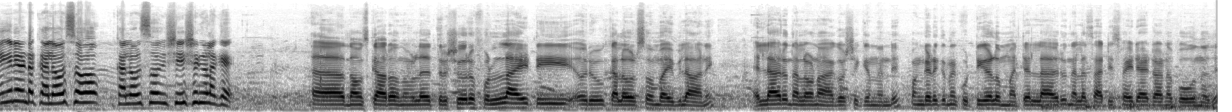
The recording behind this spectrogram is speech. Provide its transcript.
എങ്ങനെയുണ്ട് കലോത്സവം കലോത്സവ വിശേഷങ്ങളൊക്കെ? നമസ്കാരം. നമ്മൾ തൃശ്ശൂർ ഫുള്ളായിട്ട് ഈ ഒരു കലോത്സവം വൈബിലാണ്. എല്ലാവരും നല്ലോണം ആഘോഷിക്കുന്നുണ്ട്. പങ്കെടുക്കുന്ന കുട്ടികളും മറ്റെല്ലാവരും നല്ല സാറ്റിസ്ഫൈഡ് ആയിട്ടാണ് പോകുന്നത്.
